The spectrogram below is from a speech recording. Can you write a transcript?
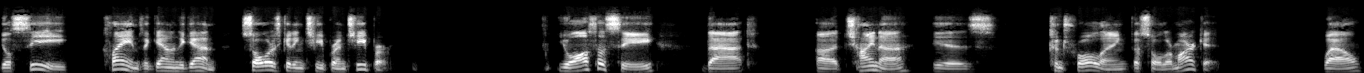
you'll see claims again and again solar is getting cheaper and cheaper. You also see that uh, China is controlling the solar market. Well,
